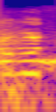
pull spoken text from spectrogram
Double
